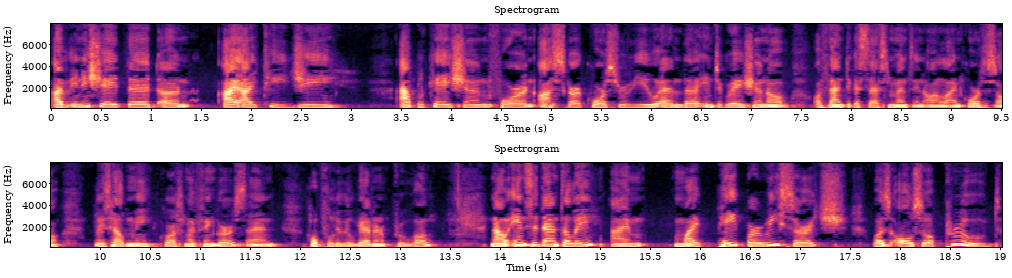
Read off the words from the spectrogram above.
I've initiated an IITG application for an OSCQR course review and the integration of authentic assessments in online courses. So please help me, cross my fingers, and hopefully we'll get an approval. Now, incidentally, I'm my paper research was also approved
